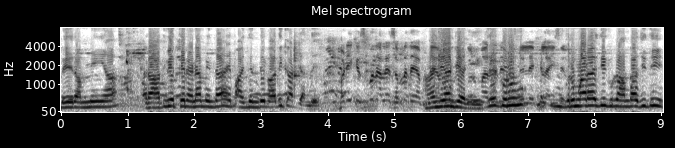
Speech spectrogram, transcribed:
ਬੇਰਾਮੀ ਆ। ਰਾਤ ਵੀ ਇੱਥੇ ਰਹਿਣਾ ਪੈਂਦਾ ਇਹ 5 ਦਿਨ ਦੇ ਬਾਅਦ ਹੀ ਘਰ ਜਾਂਦੇ। ਬੜੀ ਕਿਸਮਤ ਵਾਲੇ ਸਮਝਦੇ ਆਪਣੇ ਹਾਂਜੀ ਹਾਂਜੀ। ਹਾਂਜੀ। ਤੇ ਗੁਰੂ ਗੁਰੂ ਮਹਾਰਾਜ ਜੀ ਗੁਰੂ ਰਾਮਦਾਸ ਜੀ ਦੀ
